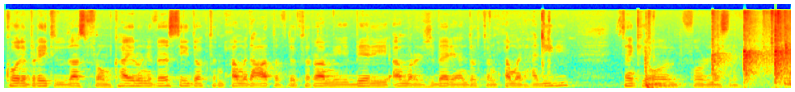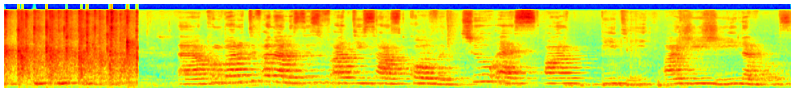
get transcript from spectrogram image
collaborated with us from Cairo University, Dr. Muhammad Ataf, Dr. Rami Beri, Amr Jibari, and Dr. Muhammad Hadidi. Thank you all for listening. Uh, comparative analysis of anti-SARS-CoV-2 SRBD IgG levels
